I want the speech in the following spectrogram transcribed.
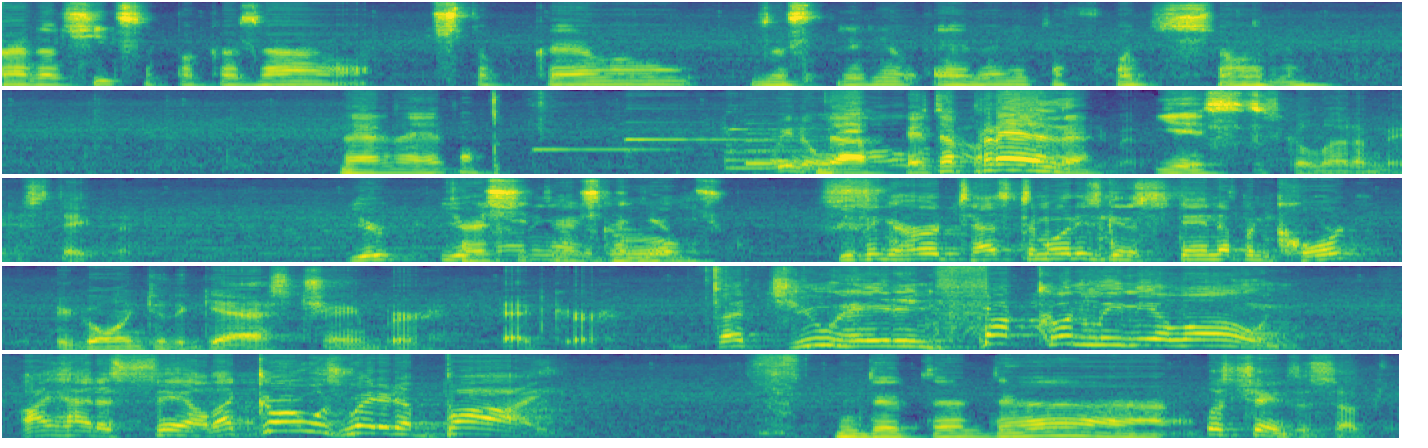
Продавщица показала, что Кэллоу застрелил Эверетта в ходе ссоры. Наверное, это? Да, это правильно. Есть. Рассчитываешь на девочку. You think her testimony is going to stand up in court? You're going to the gas chamber, Edgar. That Jew-hating fuck couldn't leave me alone. I had a sale. That girl was ready to buy. Да-да-да. Let's change the subject.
